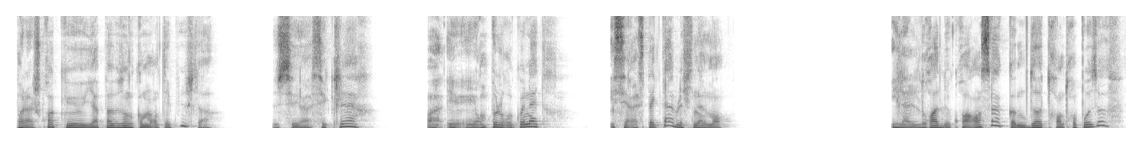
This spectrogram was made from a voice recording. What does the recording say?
Voilà, je crois qu'il n'y a pas besoin de commenter plus là. C'est assez clair. Et, on peut le reconnaître. Et c'est respectable finalement. Il a le droit de croire en ça, comme d'autres anthroposophes.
